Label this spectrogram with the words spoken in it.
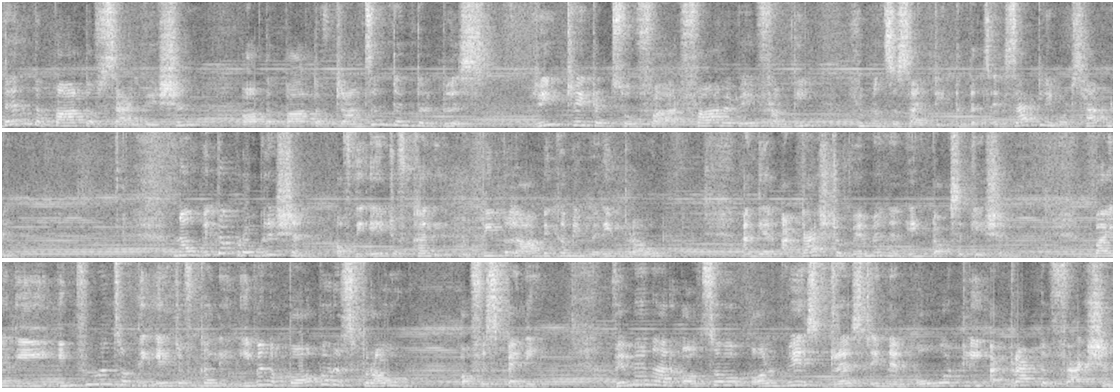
then the path of salvation or the path of transcendental bliss retreated so far, far away from the human society. And that's exactly what's happening. Now, with the progression of the age of Kali, now people are becoming very proud and they are attached to women and intoxication. By the influence of the age of Kali, even a pauper is proud of his penny. Women are also always dressed in an overtly attractive fashion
